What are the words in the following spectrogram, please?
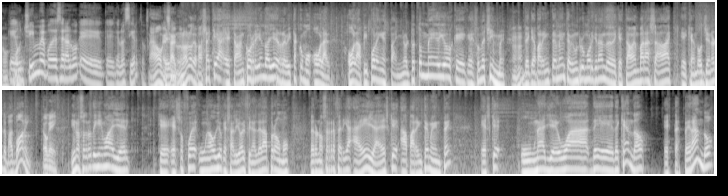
¿Cómo es? Que un chisme puede ser algo que, que- que no es cierto. Ah, ok. Exacto. No, lo que pasa es que estaban corriendo ayer revistas como Hola, Hola People en español, todos estos medios que, que son de chisme, de que aparentemente había un rumor grande de que estaba embarazada eh, Kendall Jenner de Bad Bunny. Ok. Y nosotros dijimos ayer que eso fue un audio que salió al final de la promo, pero no se refería a ella. Es que aparentemente es que una yegua de, de Kendall está esperando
